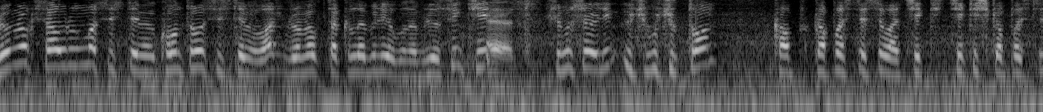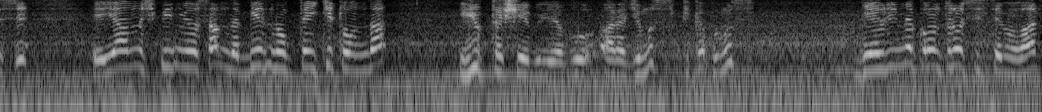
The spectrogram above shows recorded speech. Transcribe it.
Römork savrulma sistemi, kontrol sistemi var. Römork takılabiliyor buna biliyorsun ki. Evet. Şunu söyleyeyim 3,5 ton kap- kapasitesi var. Çek- çekiş kapasitesi. E, yanlış bilmiyorsam da 1.2 tonda yük taşıyabiliyor bu aracımız, pick-up'ımız. Devrilme kontrol sistemi var.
